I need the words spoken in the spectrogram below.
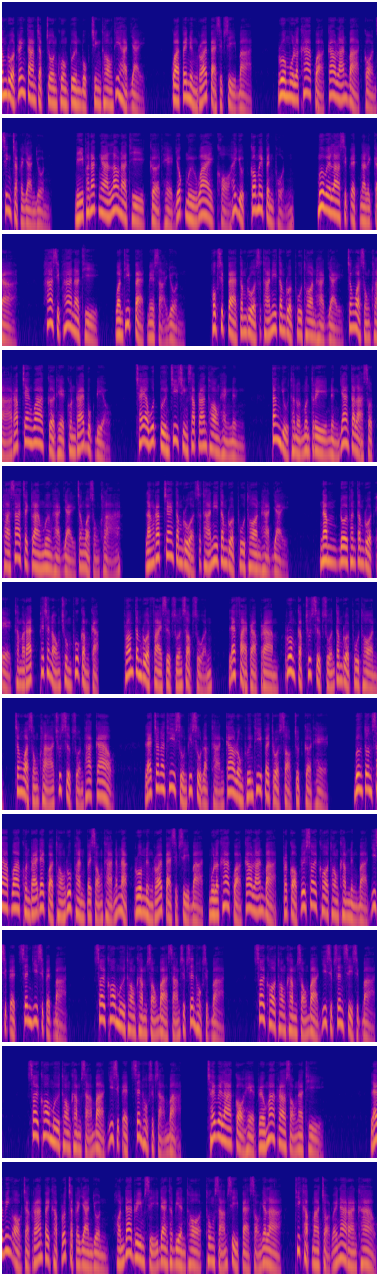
ตำรวจเร่งตามจับโจรควงปืนบุกชิงทองที่หาดใหญ่ กวาดไป 184 บาท รวมมูลค่ากว่า 9 ล้านบาทก่อนซิ่งจักรยานยนต์หนีพนักงานเล่านาทีเกิดเหตุยกมือไหว้ขอให้หยุดก็ไม่เป็นผล เมื่อเวลา 11 นาฬิกา 55 นาที วันที่ 8 เมษายน 68 ตำรวจสถานีตำรวจภูธรหาดใหญ่ จังหวัดสงขลารับแจ้งว่าเกิดเหตุคนร้ายบุกเดี่ยว ใช้อาวุธปืนจี้ชิงทรัพย์ร้านทองแห่งหนึ่ง ตั้งอยู่ถนนมนตรีหนึ่งย่านตลาดสดพลาซ่าใจกลางเมืองหาดใหญ่จังหวัดสงขลา หลังรับแจ้งตำรวจสถานีตำรวจภูธรหาดใหญ่นำโดยพันตำรวจเอกธรรมรัตน์เพชรหนองชุมผู้กำกับ พร้อมตำรวจฝ่ายสืบสวนสอบสวน และฝ่ายปราบปราม ร่วมกับชุดสืบสวนตำรวจภูธรจังหวัดสงขลาชุดสืบสวนภาค 9 และเจ้าหน้าที่ศูนย์พิสูจน์หลักฐาน 9 ลงพื้นที่ไปตรวจสอบจุดเกิดเหตุ เบื้องต้นทราบว่าคนร้ายได้กวาดทองรูปพันไปสองถาดน้ำหนักรวม 184 บาท มูลค่ากว่า 9 ล้านบาท ประกอบด้วยสร้อยคอทองคำ1บาท 21 เส้น 21 บาท สร้อยข้อมือทองคำ2บาท 30 เส้น 60 บาท สร้อยคอทองคำ2บาท 20 เส้น 40 บาท สร้อยข้อมือทองคำ3บาท 21 เส้น 63 บาท ใช้เวลาก่อเหตุเร็วมากราว2นาที และวิ่งออกจากร้านไปขับรถจักรยานยนต์ฮอนด้าดรีมสีแดงทะเบียนทอทง3482ยะลา ที่ขับมาจอดไว้หน้าร้านข้าว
